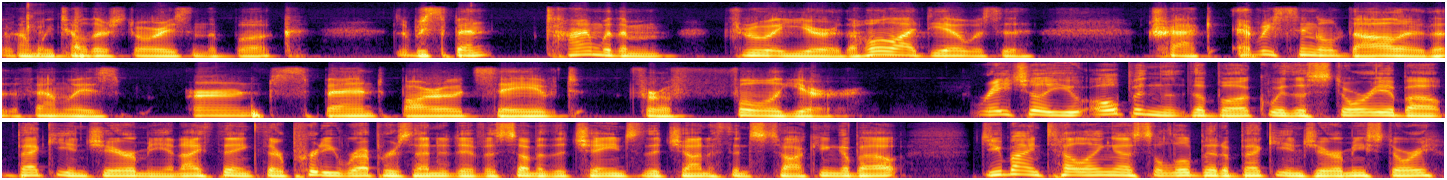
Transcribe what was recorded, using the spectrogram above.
Um, okay. And we tell their stories in the book. We spent time with them through a year. The whole idea was to track every single dollar that the families earned, spent, borrowed, saved for a full year. Rachel, you open the book with a story about Becky and Jeremy, and I think they're pretty representative of some of the change that Jonathan's talking about. Do you mind telling us a little bit of Becky and Jeremy's story?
